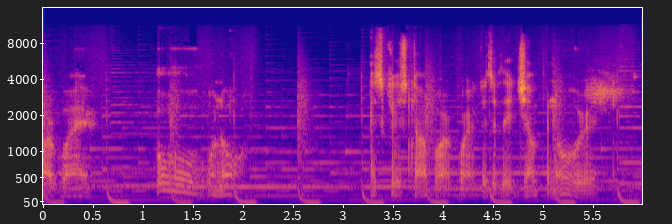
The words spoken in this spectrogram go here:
Barbed wire. Oh, no. It's good not barbed wire because if they're jumping over it.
